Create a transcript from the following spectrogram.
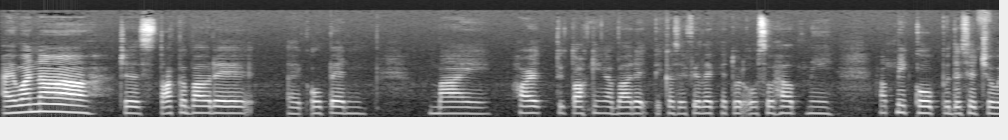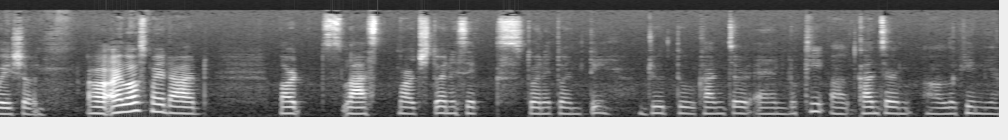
I want to just talk about it, like open my heart to talking about it because I feel like it would also help me help me cope with the situation. Uh, I lost my dad last March 26, 2020 due to cancer and leuke- uh, cancer uh, leukemia.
